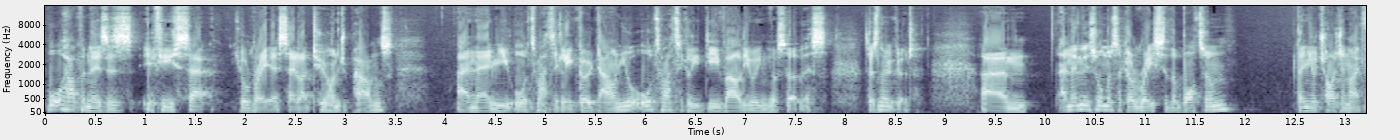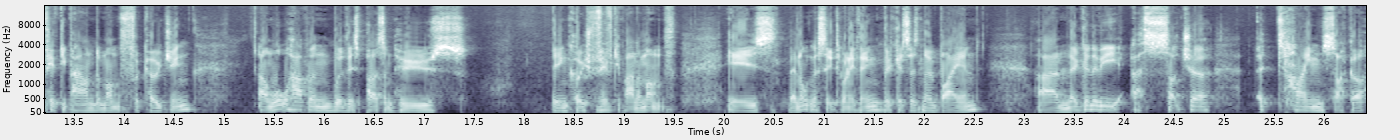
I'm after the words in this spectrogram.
What will happen is is if you set your rate at say like two hundred pounds, and then you automatically go down, you're automatically devaluing your service. So it's no good. Um, and then it's almost like a race to the bottom. Then you're charging like fifty pound a month for coaching. And what will happen with this person who's being coached for fifty pound a month is they're not going to stick to anything because there's no buy-in. Um, they're going to be a, such a a time sucker,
